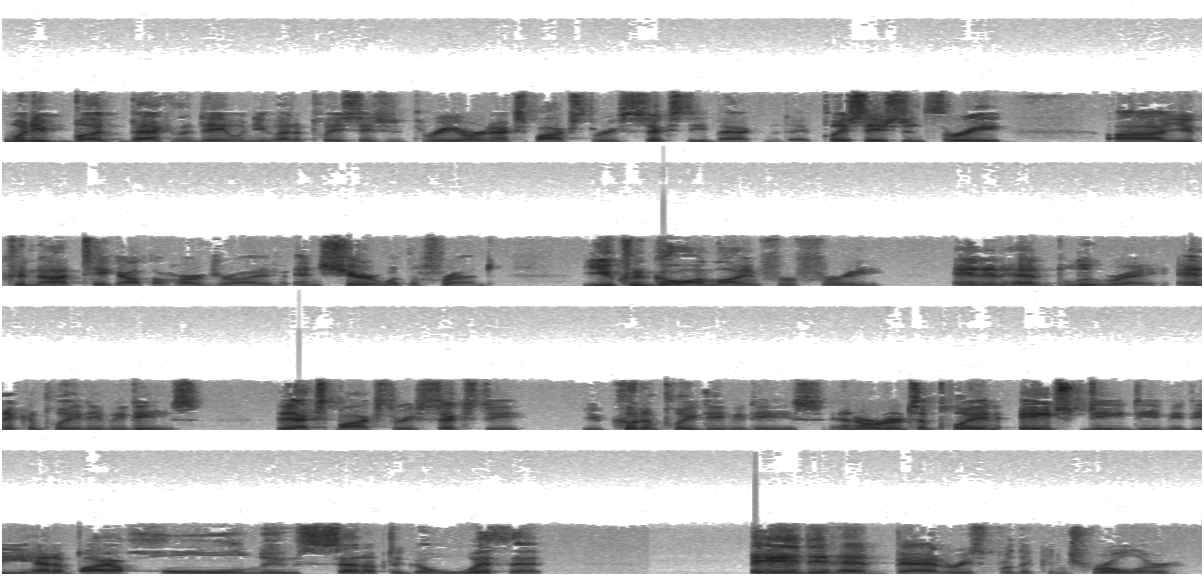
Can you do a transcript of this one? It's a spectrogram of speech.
When you, but back in the day when you had a PlayStation 3 or an Xbox 360 back in the day, PlayStation 3, uh, you could not take out the hard drive and share it with a friend. You could go online for free, and it had Blu-ray, and it could play DVDs. The Xbox 360, you couldn't play DVDs. In order to play an HD DVD, you had to buy a whole new setup to go with it, and it had batteries for the controller.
